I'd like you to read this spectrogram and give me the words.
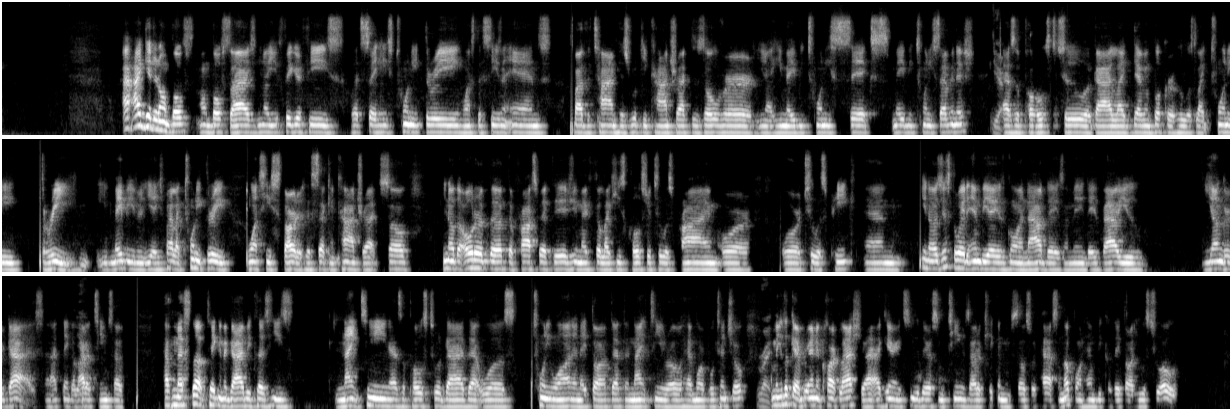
I, I get it on both on both sides. You know, you figure if he's let's say he's 23 once the season ends, by the time his rookie contract is over, you know, he may be 26, maybe 27 ish yeah. as opposed to a guy like Devin Booker who was like 23, maybe even yeah, he's probably like 23 once he started his second contract. So, you know, the older the the prospect is, you may feel like he's closer to his prime or or to his peak. And you know, it's just the way the NBA is going nowadays. I mean, they value younger guys, and I think a lot of teams have have messed up taking a guy because he's 19 as opposed to a guy that was 21 and they thought that the 19 year old had more potential. Right. I mean, you look at Brandon Clarke last year, I, I guarantee you there are some teams that are kicking themselves for passing up on him because they thought he was too old.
